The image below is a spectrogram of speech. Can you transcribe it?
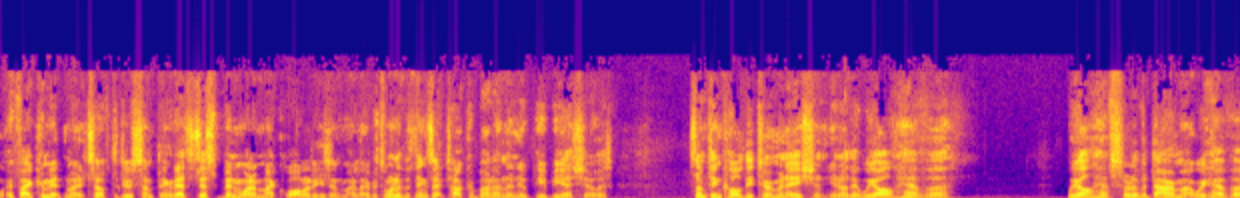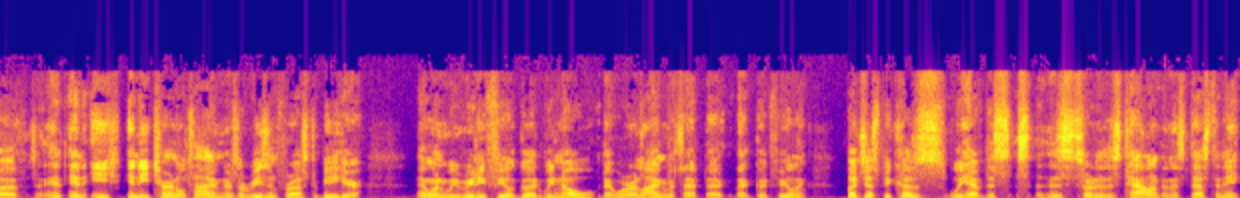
if I commit myself to do something, that's just been one of my qualities in my life. It's one of the things I talk about on the new PBS show is something called determination. You know that we all have a we all have sort of a dharma. We have a in in, in eternal time. There's a reason for us to be here, and when we really feel good, we know that we're aligned with that uh, that good feeling. But just because we have this this sort of this talent and this destiny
